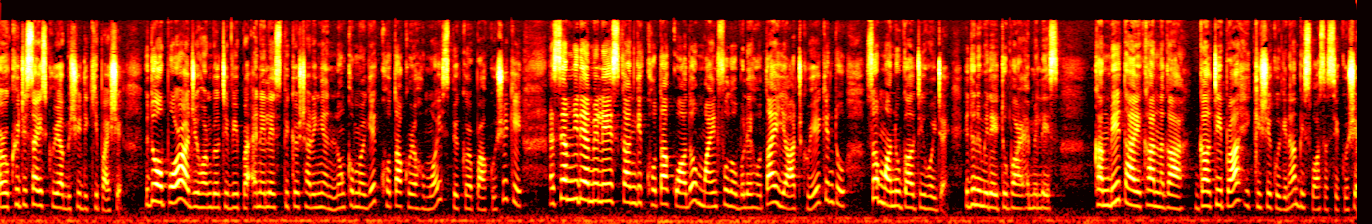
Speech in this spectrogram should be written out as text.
aru criticize kriya bishi dikhi paise du upor aji hornbill tv par NLA speaker sharingan longkomorge khota kriya homoy speaker pa kushe ki assembly de MLAs kan ge khota kwado mindful hobole hotai yard kriye kintu sob manu galti hoi jay iduni mide tu bar MLAs खम्बी ताई खान लगा गलती पर हिकिशी हिकिशि कुगिना विश्वास से खुशी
